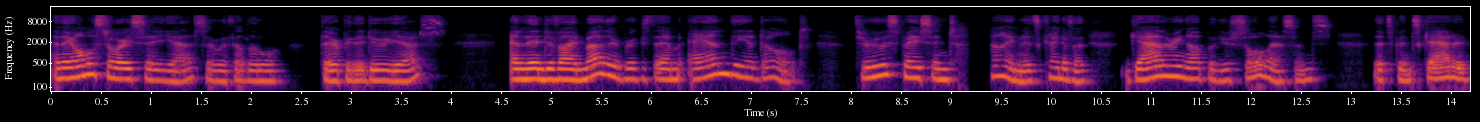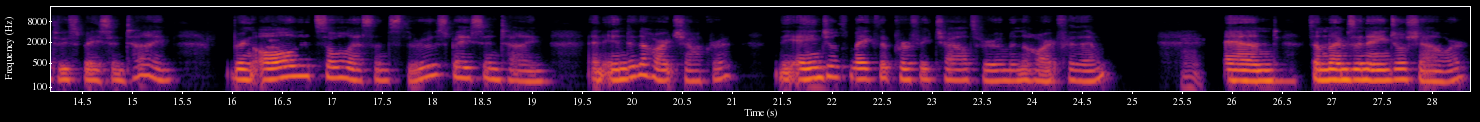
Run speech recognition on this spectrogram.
And they almost always say yes, or with a little therapy, they do yes. And then Divine Mother brings them and the adult through space and time. And it's kind of a gathering up of your soul essence that's been scattered through space and time. Bring all that soul essence through space and time and into the heart chakra. The angels make the perfect child's room in the heart for them. Mm. And sometimes an angel shower.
